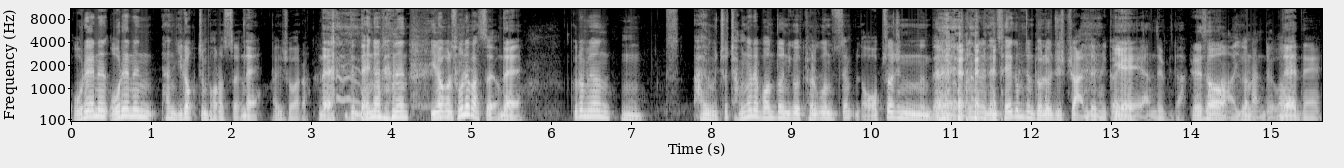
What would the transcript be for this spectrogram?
올해는 올해는 한 1억쯤 벌었어요. 네. 아유 좋아라. 네, 내년에는 1억을 손해 봤어요. 네, 그러면 음, 아유 저 작년에 번 돈 이거 결국은 쌤- 없어지는데 작년에 낸 세금 좀 돌려주십시오 안 됩니까? 이거? 예, 안 됩니다. 그래서 아, 이건 안 되고. 네, 네.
